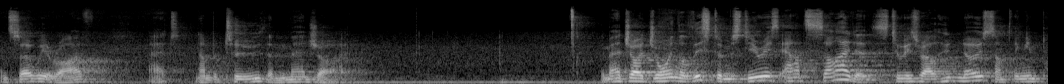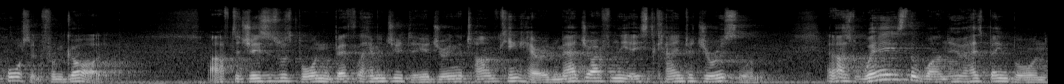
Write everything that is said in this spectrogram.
And so we arrive at number two, the Magi. The Magi join the list of mysterious outsiders to Israel who know something important from God. After Jesus was born in Bethlehem in Judea during the time of King Herod, Magi from the east came to Jerusalem and asked, Where is the one who has been born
